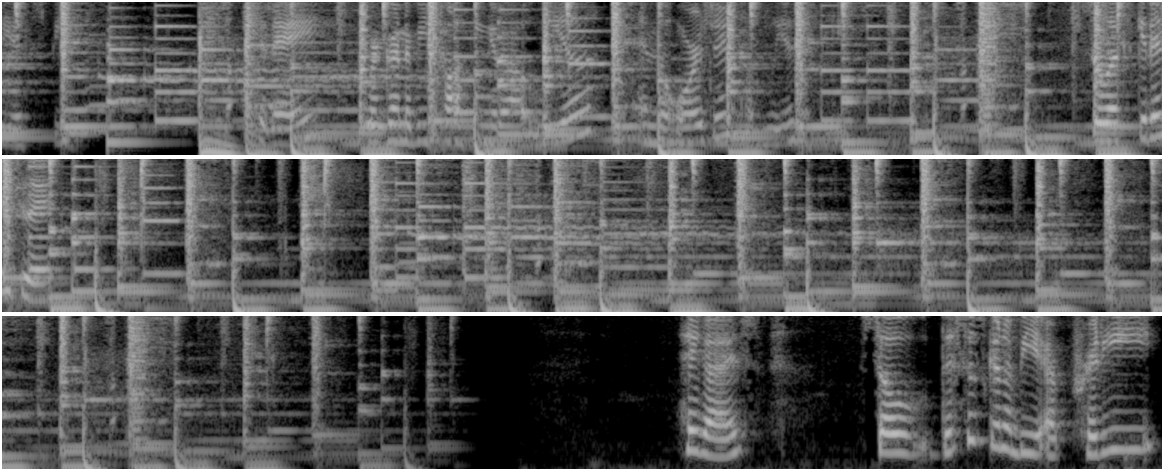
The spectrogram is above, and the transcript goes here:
Leah Speaks. Today, we're going to be talking about Leah the origin of Leah Speaks. So let's get into it. Hey guys, so this is to be a pretty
